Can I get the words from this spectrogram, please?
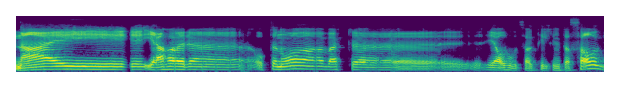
Nei, jeg har uh, opp til nå vært uh, i all hovedsak tilknyttet salg.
